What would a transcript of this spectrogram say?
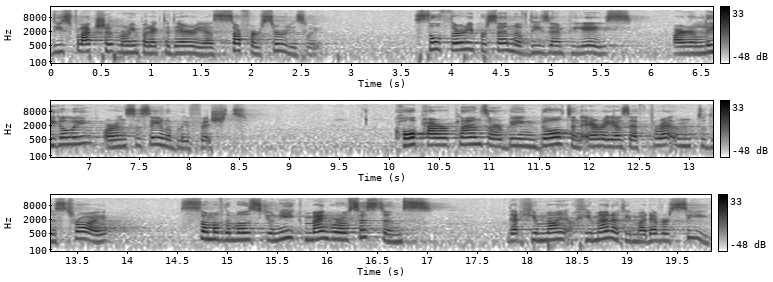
these flagship marine protected areas suffer seriously. Still, 30% of these MPAs are illegally or unsustainably fished. Coal power plants are being built in areas that threaten to destroy some of the most unique mangrove systems that huma humanity might ever see.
